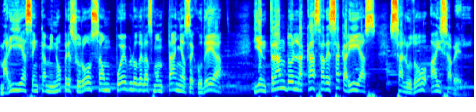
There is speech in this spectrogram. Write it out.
María se encaminó presurosa a un pueblo de las montañas de Judea y entrando en la casa de Zacarías, saludó a Isabel.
